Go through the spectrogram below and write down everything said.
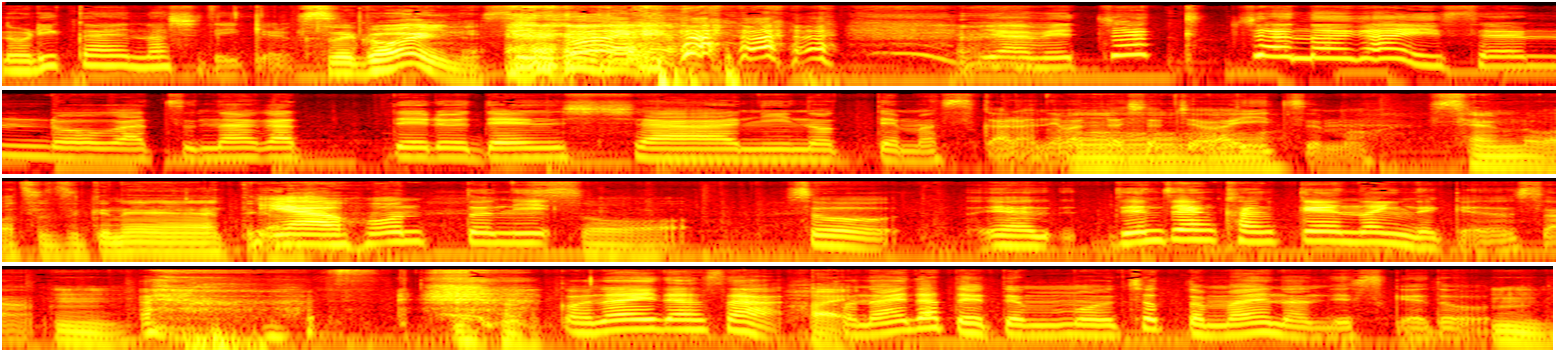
乗り換えなしで行けるすごいね。すごい。いやめちゃくちゃ長い線路がつながってる電車に乗ってますからね私たちはいつも。線路は続くねーっていや本当に。そそう。いや全然関係ないんだけどさ。ううん。こないださ、はい。こないだと言ってももうちょっと前なんですけど、うん。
